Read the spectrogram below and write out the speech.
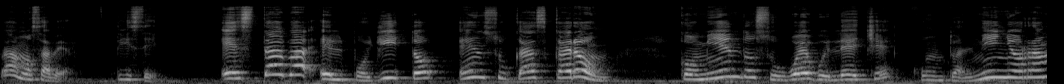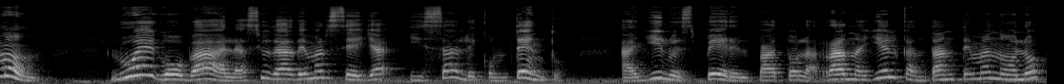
vamos a ver. Dice, estaba el pollito en su cascarón, comiendo su huevo y leche junto al niño Ramón. Luego va a la ciudad de Marsella y sale contento. Allí lo espera el pato, la rana y el cantante Manolo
